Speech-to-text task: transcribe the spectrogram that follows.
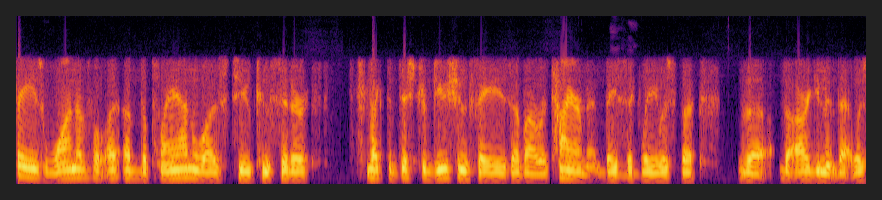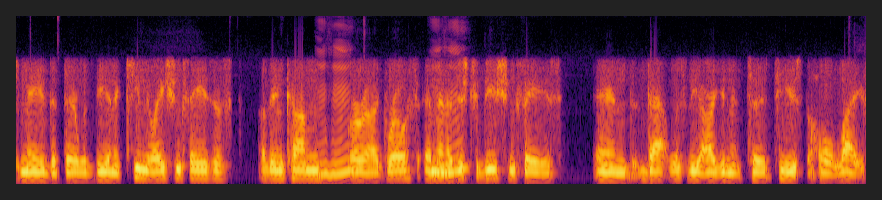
phase one of of the plan was to consider like the distribution phase of our retirement. Basically, it was the the the argument that was made that there would be an accumulation phase of of income Mhm. or uh, growth, and then a Mhm. distribution phase, and that was the argument to to use the whole life.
